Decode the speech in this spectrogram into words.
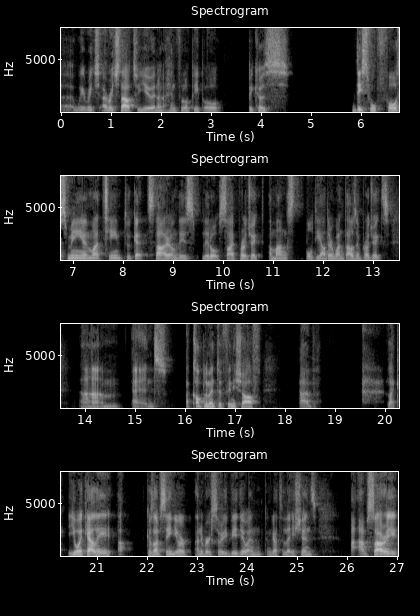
uh, we reached I reached out to you and a handful of people because this will force me and my team to get started on this little side project amongst all the other 1000 projects um, and a compliment to finish off uh, like you and kelly because uh, i've seen your anniversary video and congratulations. I- i'm sorry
